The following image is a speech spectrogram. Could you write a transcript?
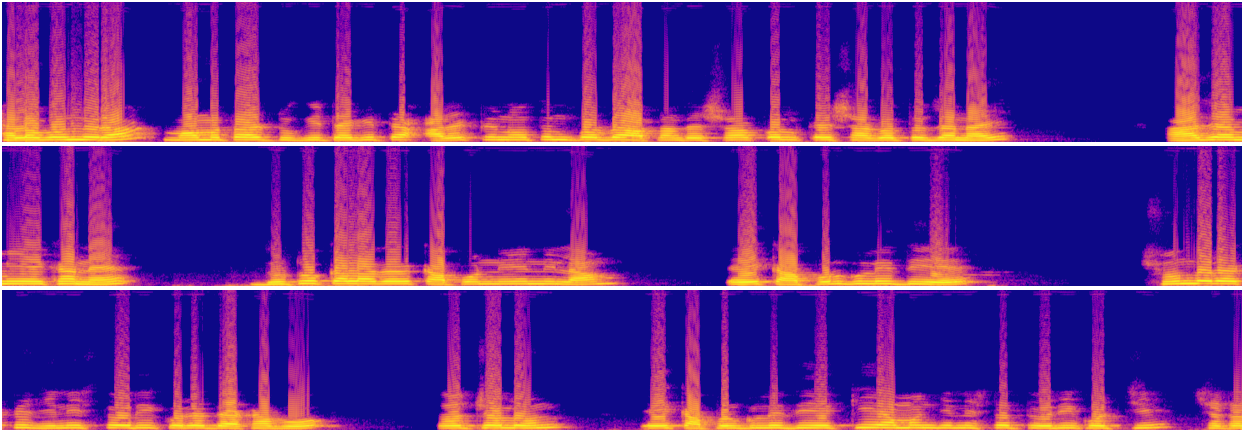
হ্যালো বন্ধুরা, মমতার টুকিটাকিতে আরেকটি নতুন পর্বে আপনাদের সকলকে স্বাগত জানাই। আজ আমি এখানে দুটো কালারের কাপড় নিয়ে নিলাম। এই কাপড়গুলি দিয়ে সুন্দর একটি জিনিস তৈরি করে দেখাবো। তো চলুন, এই কাপড়গুলি দিয়ে কি এমন জিনিসটা তৈরি করছি সেটা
